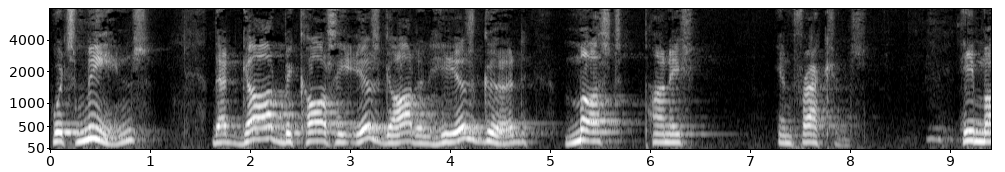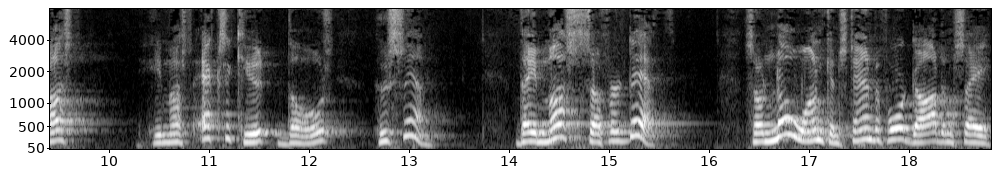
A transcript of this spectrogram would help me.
which means that God, because He is God and He is good, must punish infractions. He must, he must execute those who sin. They must suffer death. So no one can stand before God and say,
